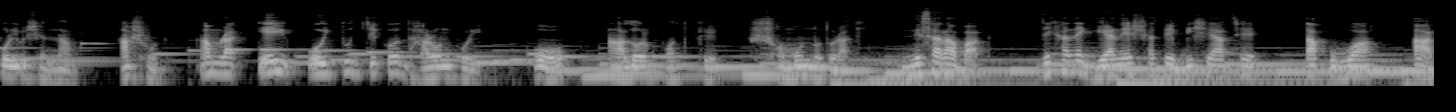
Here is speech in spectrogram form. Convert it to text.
পরিবেশের নাম। আসুন, আমরা এই ঐতিহ্যকে ধারণ করি ও আলোর পথকে সমুন্নত রাখি। নেসারাবাদ, যেখানে জ্ঞানের সাথে মিশে আছে তাকুয়া আর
